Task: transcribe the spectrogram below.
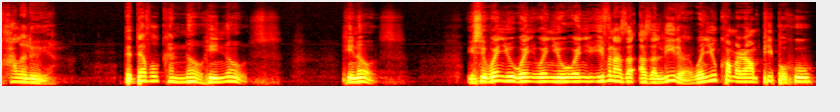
Hallelujah. The devil can know. He knows. He knows. You see, when you, when, when you, when you even as a, as a leader, when you come around people who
